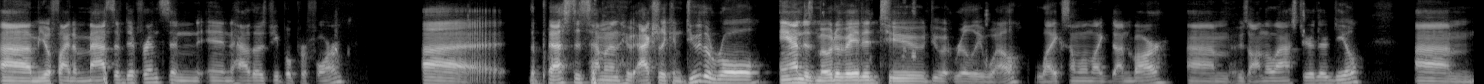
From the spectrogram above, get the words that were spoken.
Um, you'll find a massive difference in in how those people perform. Uh, the best is someone who actually can do the role and is motivated to do it really well, like someone like Dunbar, um, who's on the last year of their deal. Um,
